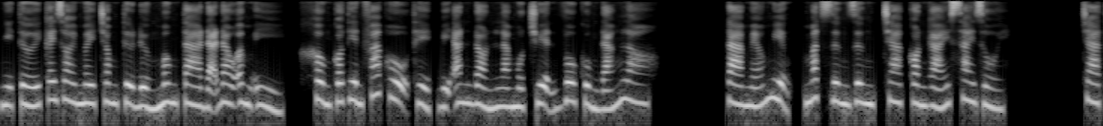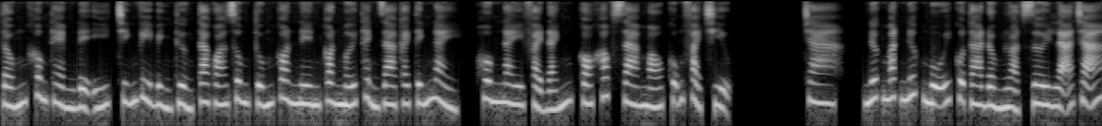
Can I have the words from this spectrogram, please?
Nghĩ tới cái roi mây trong từ đường mông ta đã đau âm ỉ, không có tiên pháp hộ thể, bị ăn đòn là một chuyện vô cùng đáng lo. Ta méo miệng, mắt rưng rưng, cha con gái sai rồi. Cha Tống không thèm để ý, chính vì bình thường ta quá dung túng con nên con mới thành ra cái tính này, hôm nay phải đánh, có khóc ra máu cũng phải chịu. Cha, nước mắt nước mũi của ta đồng loạt rơi lã chã,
